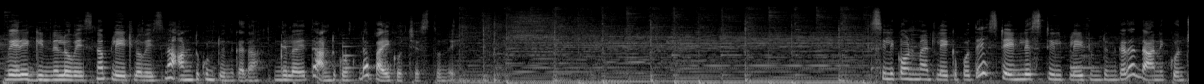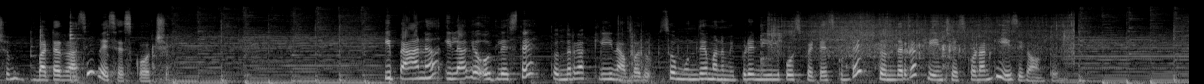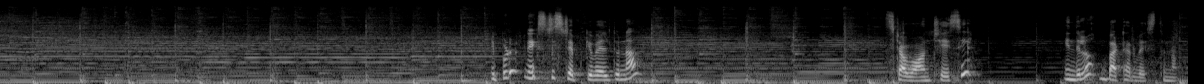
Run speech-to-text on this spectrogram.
వేరే గిన్నెలో వేసినా ప్లేట్లో వేసినా అంటుకుంటుంది కదా. ఇందులో అయితే అంటుకోకుండా పైకి వచ్చేస్తుంది. సిలికాన్ మ్యాట్ లేకపోతే స్టెయిన్లెస్ స్టీల్ ప్లేట్ ఉంటుంది కదా దానికి కొంచెం బటర్ రాసి వేసేసుకోవచ్చు. ఈ ప్యాన్ ఇలాగే వదిలేస్తే తొందరగా క్లీన్ అవ్వదు. సో ముందే మనం ఇప్పుడే నీళ్ళు పోసి పెట్టేసుకుంటే తొందరగా క్లీన్ చేసుకోవడానికి ఈజీగా ఉంటుంది. ఇప్పుడు నెక్స్ట్ స్టెప్కి వెళ్తున్నాం. స్టవ్ ఆన్ చేసి ఇందులో బటర్ వేస్తున్నాం.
